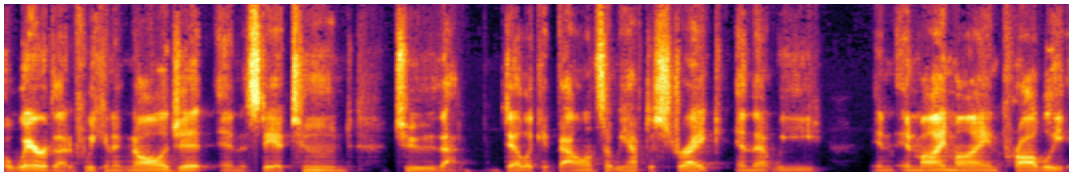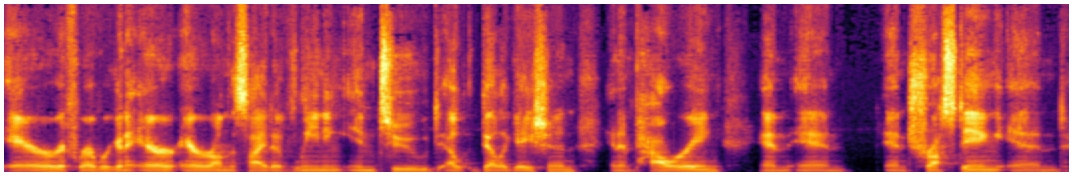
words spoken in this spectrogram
aware of that if we can acknowledge it and stay attuned to that delicate balance that we have to strike and that we in, in my mind probably err if we're ever going to err err on the side of leaning into de- delegation and empowering and and and trusting and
